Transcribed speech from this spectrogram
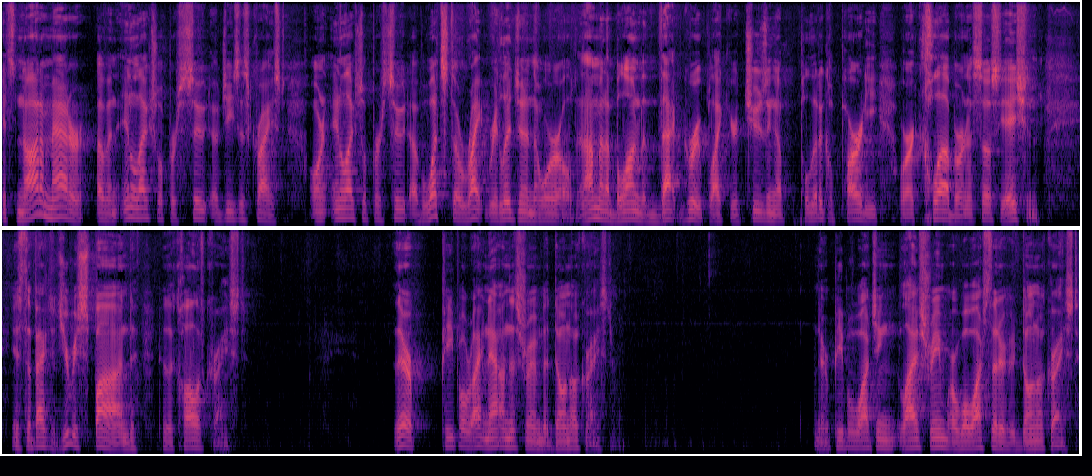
It's not a matter of an intellectual pursuit of Jesus Christ or an intellectual pursuit of what's the right religion in the world. And I'm going to belong to that group like you're choosing a political party or a club or an association. It's the fact that you respond to the call of Christ. There are people right now in this room that don't know Christ. There are people watching live stream or will watch later who don't know Christ.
